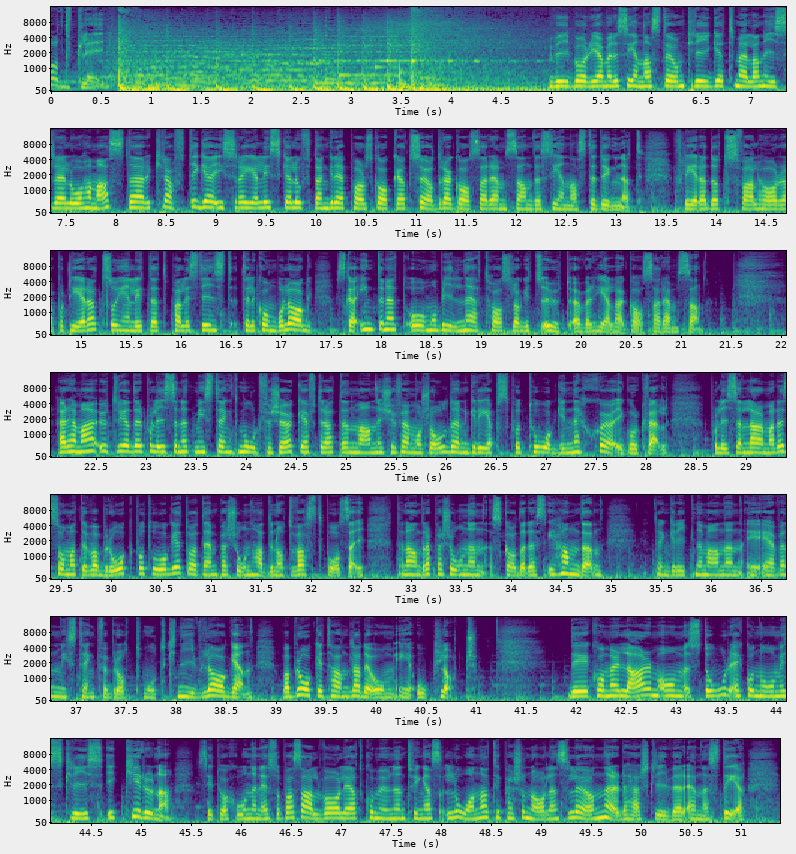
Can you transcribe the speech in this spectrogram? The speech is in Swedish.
Podplay. Vi börjar med det senaste om kriget mellan Israel och Hamas där kraftiga israeliska luftangrepp har skakat södra Gazaremsan det senaste dygnet. Flera dödsfall har rapporterats och enligt ett palestinskt telekombolag ska internet och mobilnät ha slagits ut över hela Gazaremsan. Här hemma utreder polisen ett misstänkt mordförsök efter att en man i 25-årsåldern greps på ett tåg i Nässjö igår kväll. Polisen larmades om att det var bråk på tåget och att en person hade något vasst på sig. Den andra personen skadades i handen. Den gripne mannen är även misstänkt för brott mot knivlagen. Vad bråket handlade om är oklart. Det kommer larm om stor ekonomisk kris i Kiruna. Situationen är så pass allvarlig att kommunen tvingas låna till personalens löner. Det här skriver NSD.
